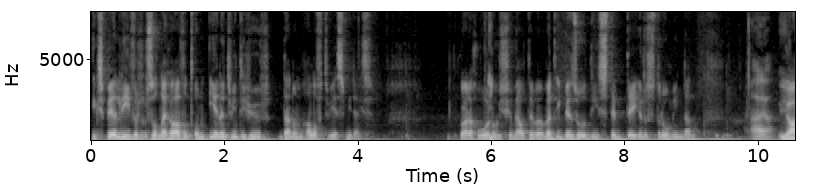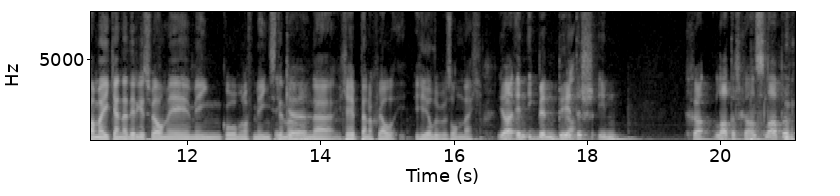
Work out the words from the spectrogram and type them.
Ik speel liever zondagavond om 21 uur dan om half twee 's middags. Ik wou dat gewoon nog eens gemeld hebben, want ik ben zo die stem tegen de stroom in dan. Ah ja. Ja, maar je kan dat ergens wel mee, mee inkomen of mee instemmen. Ik, eh, Omdat je hebt dan nog wel heel de zondag. Ja, en ik ben beter in ga, later gaan slapen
